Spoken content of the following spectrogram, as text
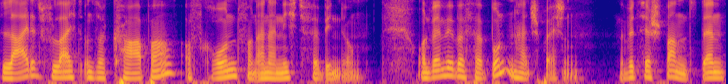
leidet vielleicht unser Körper aufgrund von einer Nichtverbindung. Und wenn wir über Verbundenheit sprechen, dann wird es ja spannend, denn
